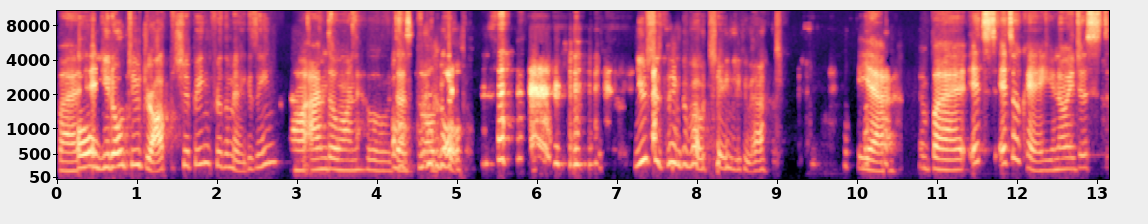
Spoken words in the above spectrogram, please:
But oh, it, you don't do drop shipping for the magazine? No, I'm the one who Oh, does. brutal. you should think about changing that. yeah, but it's it's okay. You know, it just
